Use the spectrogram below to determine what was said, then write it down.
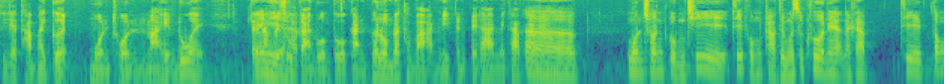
ที่จะทำให้เกิดมวลชนมาเห็นด้วย และไม่นำมีไปสู่ครับการรวมตัวกันเพื่อล้มรัฐบาลมีเป็นไปได้ไหมครับประเด็นเอ่อมวลชนกลุ่มที่ที่ผมกล่าวถึงเมื่อสักครู่เนี่ยนะครับที่ต้อง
